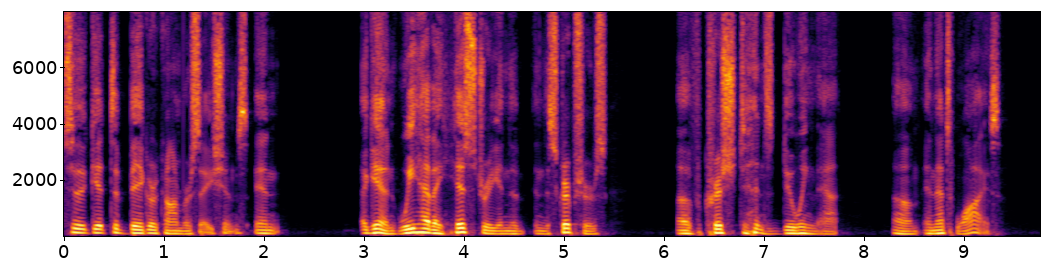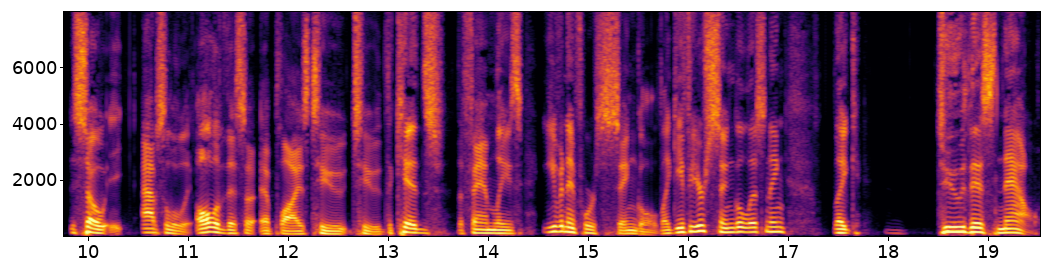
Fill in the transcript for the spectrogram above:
to get to bigger conversations. And again, we have a history in the in the scriptures of Christians doing that, um, and that's wise. So absolutely. All of this uh, applies to to the kids the families even if we're single. Like if you're single listening like do this now.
